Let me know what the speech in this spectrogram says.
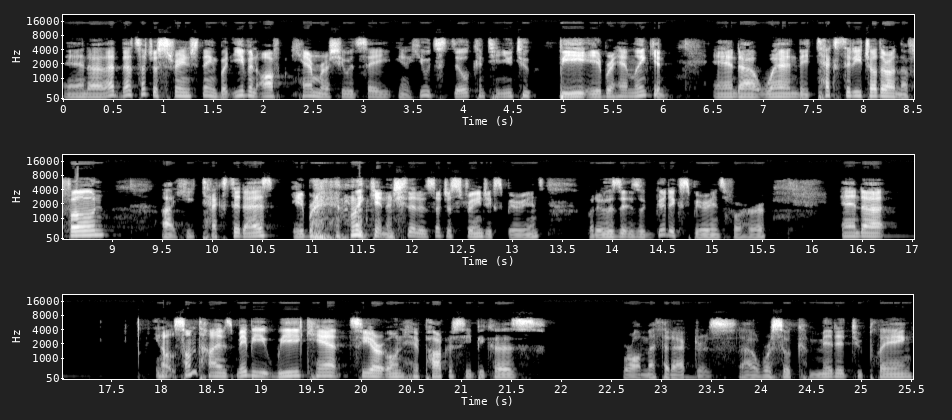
And uh, that, that's such a strange thing. But even off camera, she would say, you know, he would still continue to be Abraham Lincoln. And uh, when they texted each other on the phone, he texted as Abraham Lincoln. And she said it was such a strange experience but it was, it was a good experience for her. And, uh, you know, sometimes maybe we can't see our own hypocrisy because we're all method actors. Uh, we're so committed to playing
